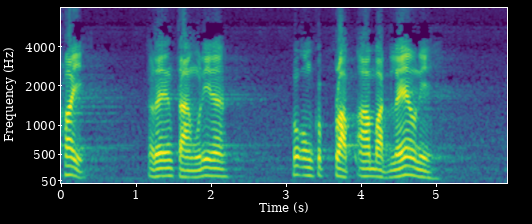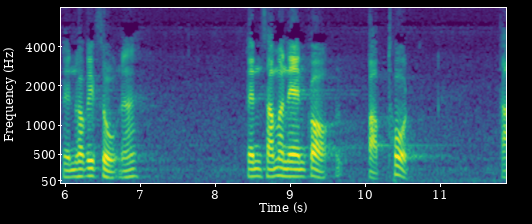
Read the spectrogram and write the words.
ใคร่อะไรต่างๆหมดนี้นะพระองค์ก็ปรับอาบัติแล้วนี่ เป็นพระภิกษุนะ เป็นสามเณรก็ปรับโทษ ต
